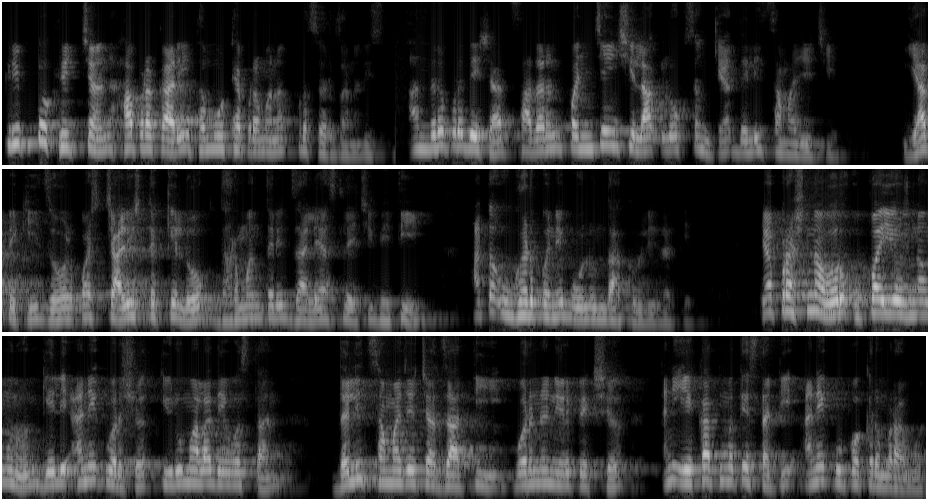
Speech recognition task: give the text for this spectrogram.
क्रिप्टो ख्रिश्चन हा प्रकार इथं मोठ्या प्रमाणात प्रसरताना दिसतो. आंध्र प्रदेशात साधारण पंच्याऐंशी लाख लोकसंख्या दलित समाजाची आहे. यापैकी जवळपास चाळीस टक्के लोक धर्मांतरित झाले असल्याची भीती आता उघडपणे बोलून दाखवली जाते. या प्रश्नावर उपाययोजना म्हणून गेली अनेक वर्ष तिरुमाला देवस्थान दलित समाजाच्या जाती वर्णनिरपेक्ष आणि एकात्मतेसाठी अनेक उपक्रम राबवत.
